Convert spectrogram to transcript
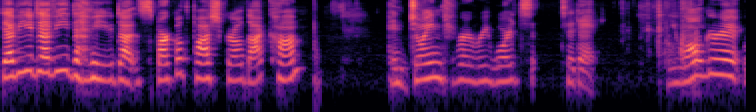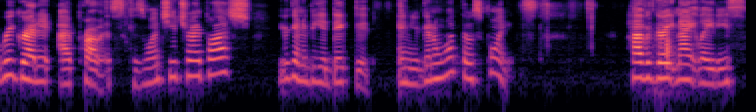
www.sparkledposhgirl.com and join for rewards today. You won't regret it, I promise. Because once you try Posh, you're going to be addicted. And you're going to want those points. Have a great night, ladies.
